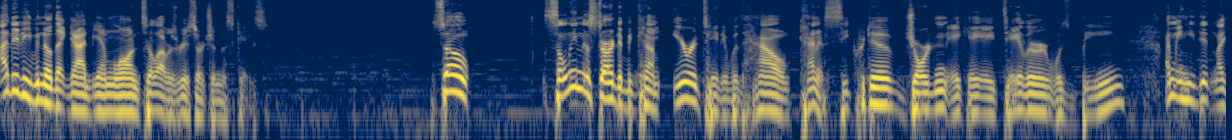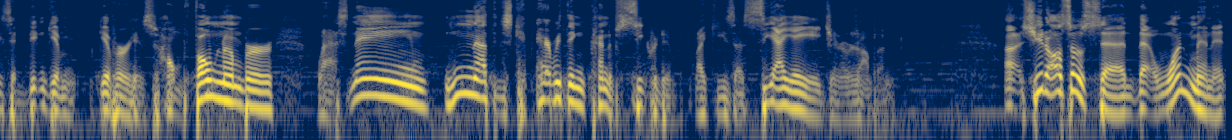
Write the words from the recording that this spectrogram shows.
I didn't even know that goddamn law until I was researching this case. So Selina started to become irritated with how kind of secretive Jordan, aka Taylor, was being. I mean, he didn't, like I said, didn't give him, give her his home phone number, last name, nothing. Just kept everything kind of secretive, like he's a CIA agent or something. Uh, she had also said that one minute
